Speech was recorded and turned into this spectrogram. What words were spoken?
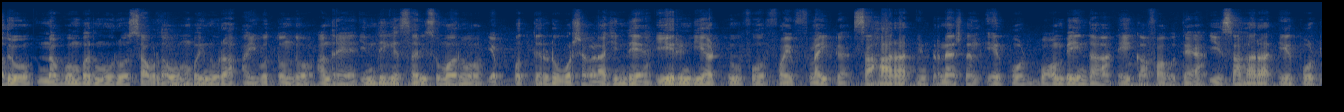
ಅದು ನವೆಂಬರ್ ಮೂರು ಸಾವಿರದ ಒಂಬೈನೂರ ಐವತ್ತೊಂದು. ಅಂದ್ರೆ ಇಂದಿಗೆ ಸರಿಸುಮಾರು ಎಪ್ಪತ್ತೆರಡು ವರ್ಷಗಳ ಹಿಂದೆ Air India two four five flight Sahara international airport ಬಾಂಬೆಯಿಂದ ಟೇಕ್ ಆಫ್ ಆಗುತ್ತೆ. ಈ ಸಹಾರಾ ಏರ್ಪೋರ್ಟ್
